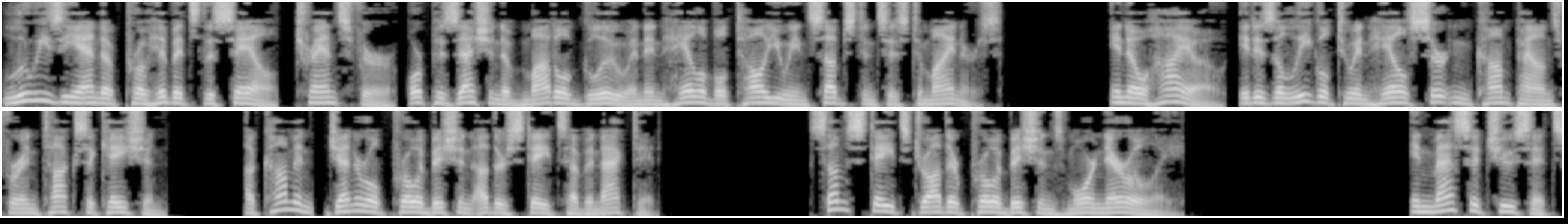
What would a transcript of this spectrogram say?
Louisiana prohibits the sale, transfer, or possession of model glue and inhalable toluene substances to minors. In Ohio, it is illegal to inhale certain compounds for intoxication—a common, general prohibition other states have enacted. Some states draw their prohibitions more narrowly. In Massachusetts,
